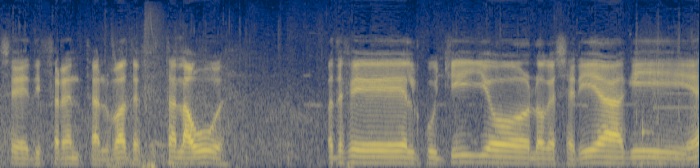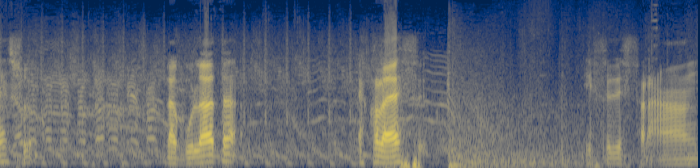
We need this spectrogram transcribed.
Sí, es diferente al Battlefield. Está la V. Battlefield, el cuchillo, lo que sería aquí eso. La culata. Es con la F. F de Fran.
